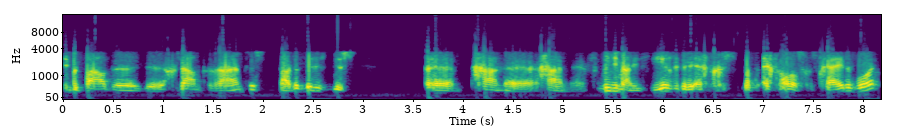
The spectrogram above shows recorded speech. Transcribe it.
in bepaalde de gezamenlijke ruimtes. Nou, dat willen ze dus eh, gaan, eh, gaan eh, minimaliseren. Ze willen echt, ges- dat echt alles gescheiden wordt.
